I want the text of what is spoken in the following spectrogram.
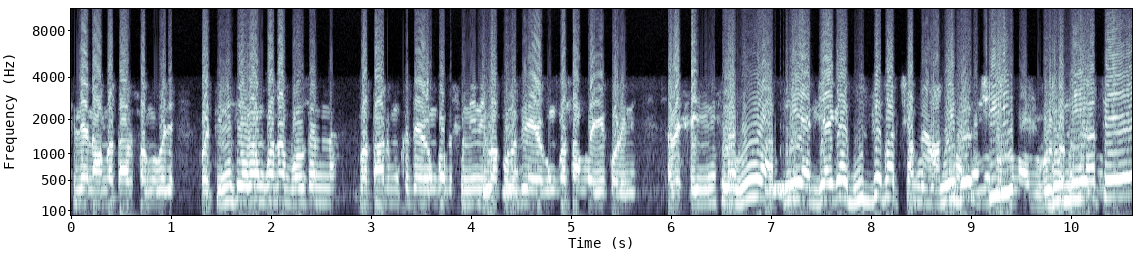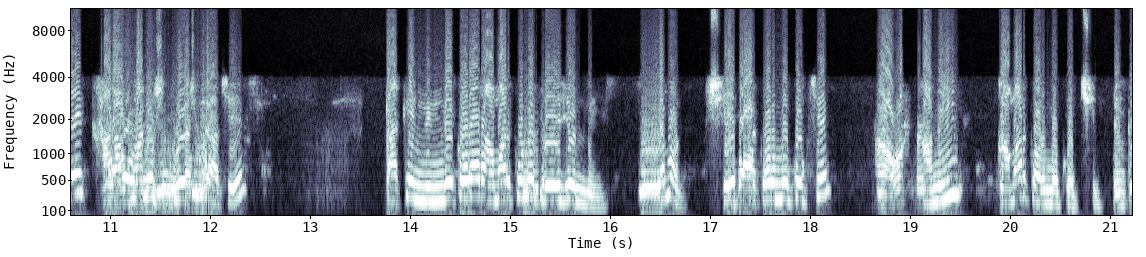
ছিলেন আমরা তার সঙ্গে তিনি তো এরকম কথা বলতেন না বা তার মুখে তো এরকম কথা শুনিনি বা কোনোদিন এরকম কথা আমরা ইয়ে করিনি। তাহলে সেই প্রভু আপনি এক জায়গায় বুঝতে পারছেন না। আমি বলছি দুনিয়াতে খারাপ মানুষ প্রচুর আছে। তাকে নিন্দে করার আমার কোনো প্রয়োজন নেই। কেমন? সে তার কর্ম করছে। হ্যাঁ, আমি আমার কর্ম করছি। কিন্তু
